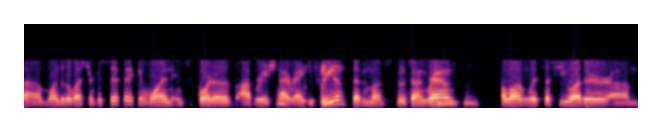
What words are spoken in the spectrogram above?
um, one to the Western Pacific and one in support of Operation Iraqi Freedom, seven months boots on ground, mm-hmm. along with a few other um,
